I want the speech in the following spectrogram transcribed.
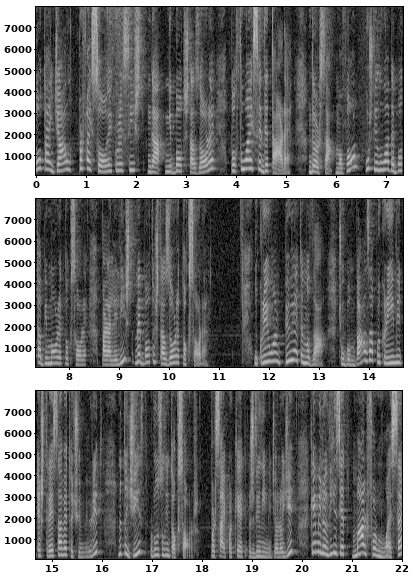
bota e gjallë përfaqësohej kryesisht nga një botë shtazore pothuajse detare, ndërsa më vonë u zhvillua dhe bota bimore tokësore paralelisht me botën shtazore tokësore. U krijuan pyjet e mëdha, që u bënë baza për krijimin e shtresave të qymyrit në të gjithë rruzullin tokësor. për sa i përket zhvillimit gjeologjik, kemi lëvizjet malformuese,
